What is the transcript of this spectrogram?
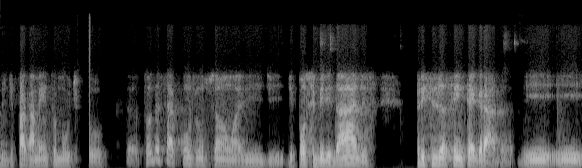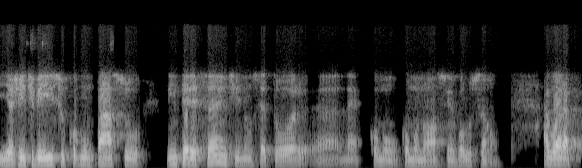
de pagamento múltiplo. Toda essa conjunção ali de, de possibilidades precisa ser integrada. E, e, e, a gente vê isso como um passo interessante num setor uh, né, como, como o nosso em evolução. Agora,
